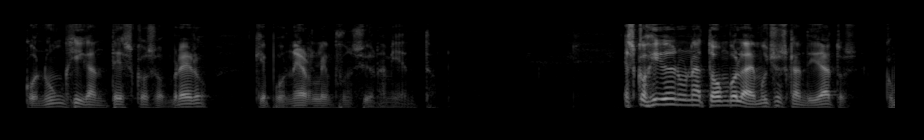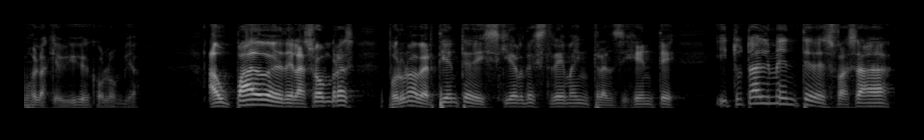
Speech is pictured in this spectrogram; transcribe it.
con un gigantesco sombrero que ponerle en funcionamiento. Escogido en una tómbola de muchos candidatos, como la que vive Colombia, aupado desde las sombras por una vertiente de izquierda extrema intransigente y totalmente desfasada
